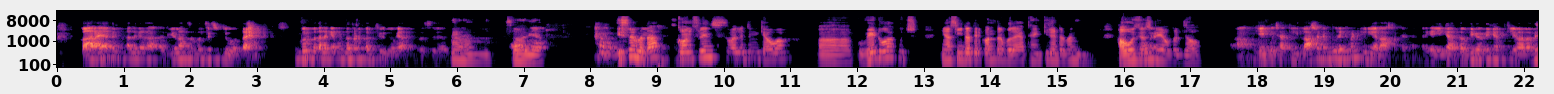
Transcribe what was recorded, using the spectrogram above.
बाहर आया फिर पता लगा रियल आंसर 162 होता है। उनको भी पता लगा बंदा थोड़ा कंफ्यूज हो गया। हाँ, सॉरी इसमें बता कॉन्फ्रेंस वाले दिन क्या हुआ? आ, वेट हुआ कुछ? या सीधा तेरे को अंदर बुलाया thank you gentleman how was your stay over जाओ। ये पूछा कि लास्ट अटेम्प्ट तू रेकमेंड क्यों नहीं है लास्ट अटेम्प्ट मैंने कहा ये क्या गलती कर दी क्या पिछले वाला ने?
